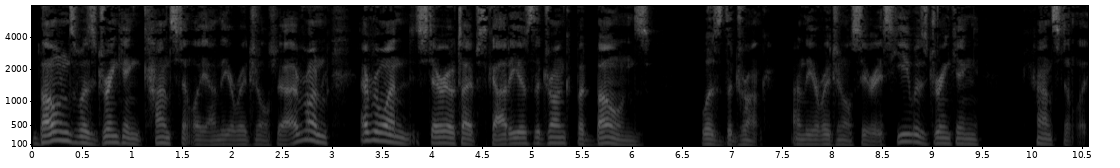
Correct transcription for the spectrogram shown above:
Bones was drinking constantly on the original show. Everyone everyone stereotypes Scotty as the drunk, but Bones was the drunk on the original series. He was drinking constantly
